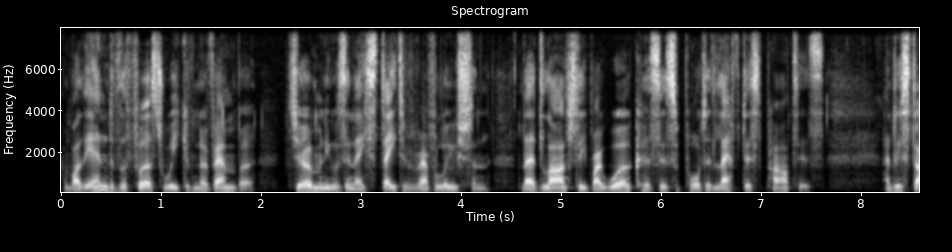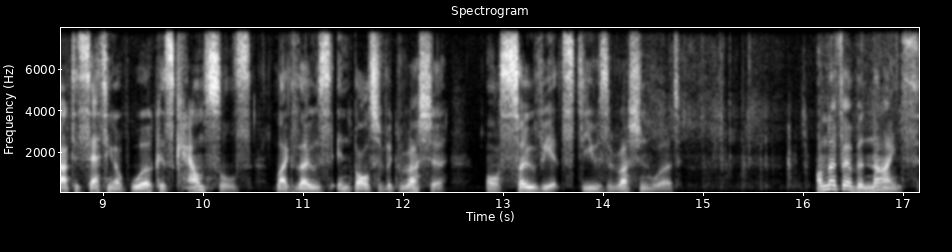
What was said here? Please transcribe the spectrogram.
and by the end of the first week of November, Germany was in a state of revolution, led largely by workers who supported leftist parties, and who started setting up workers' councils like those in Bolshevik Russia, or Soviets to use the Russian word. On November 9th,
